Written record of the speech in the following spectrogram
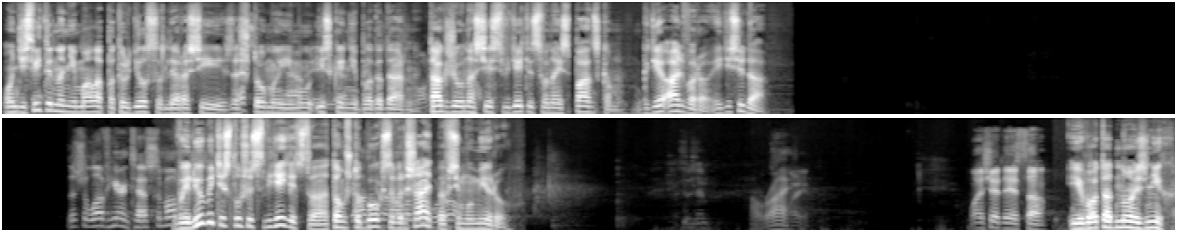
Он действительно немало потрудился для России, за что мы ему искренне благодарны. Также у нас есть свидетельство на испанском. Где Альваро? Иди сюда. Вы любите слушать свидетельства о том, что Бог совершает по всему миру? И вот одно из них.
